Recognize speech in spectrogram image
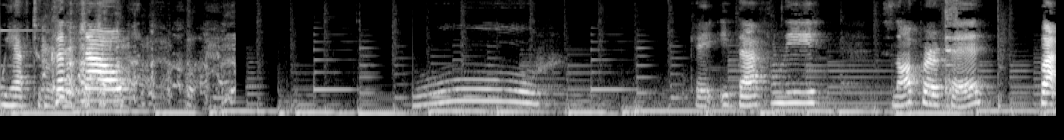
We have to cut now. Ooh. Okay, it definitely not perfect, but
